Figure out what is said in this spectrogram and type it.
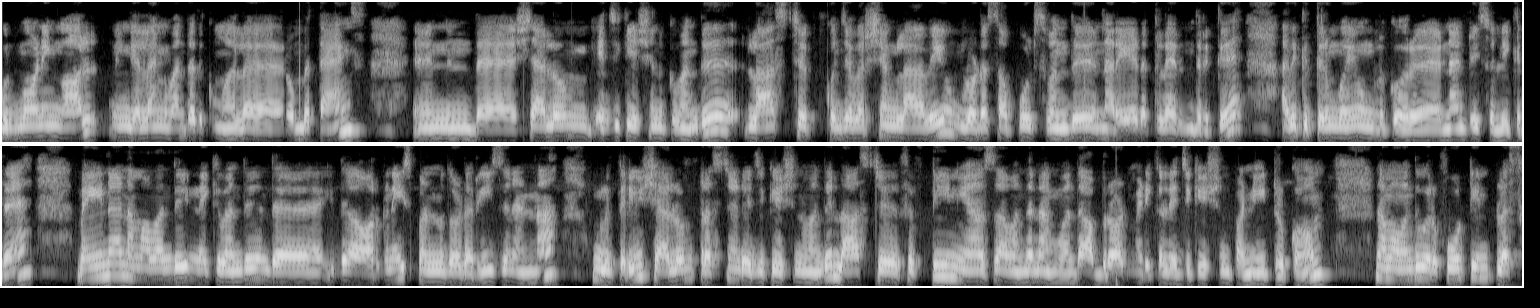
குட் மார்னிங் ஆல் நீங்க எல்லாம் இங்க வந்ததுக்கு முதல்ல ரொம்ப தேங்க்ஸ் இந்த ஷாலோம் எஜுகேஷனுக்கு வந்து லாஸ்ட் கொஞ்சம் வருஷங்களாவே உங்களோட சப்போர்ட்ஸ் வந்து நிறைய இடத்துல இருந்திருக்கு. அதுக்கு திரும்பவும் உங்களுக்கு ஒரு நன்றி சொல்லிக்கிறேன். மெயினா நம்ம வந்து இன்னைக்கு வந்து இந்த இதை ஆர்கனைஸ் பண்ணதோட ரீசன் என்ன? உங்களுக்கு தெரியும் ஷாலோம் ட்ரஸ்ட் அண்ட் எஜுகேஷன் வந்து லாஸ்ட் ஃபிஃப்டீன் இயர்ஸா வந்து நாங்க வந்து அப்ராட் மெடிக்கல் எஜுகேஷன் பண்ணிட்டு இருக்கோம். நம்ம வந்து ஒரு fourteen plus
